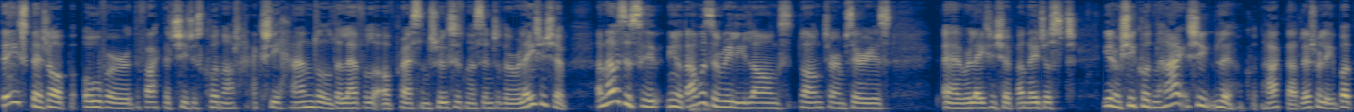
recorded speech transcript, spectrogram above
they split up over the fact that she just could not actually handle the level of press intrusiveness into the relationship. And that was a, you know, that was a really long, long term serious uh, relationship. And they just, you know, she couldn't hack, she couldn't hack that literally. But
